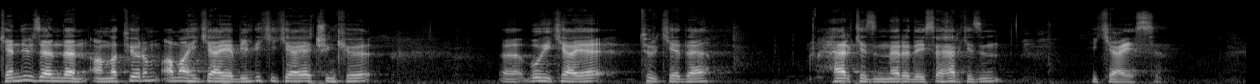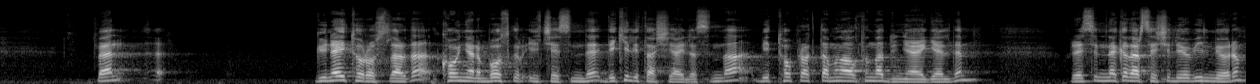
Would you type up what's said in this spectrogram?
Kendi üzerimden anlatıyorum ama hikaye bildik hikaye çünkü bu hikaye Türkiye'de herkesin neredeyse herkesin hikayesi. Ben e, Güney Toroslar'da Konya'nın Bozkır ilçesinde Dikilitaş Yaylası'nda bir toprak damın altında dünyaya geldim. Resim ne kadar seçiliyor bilmiyorum.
